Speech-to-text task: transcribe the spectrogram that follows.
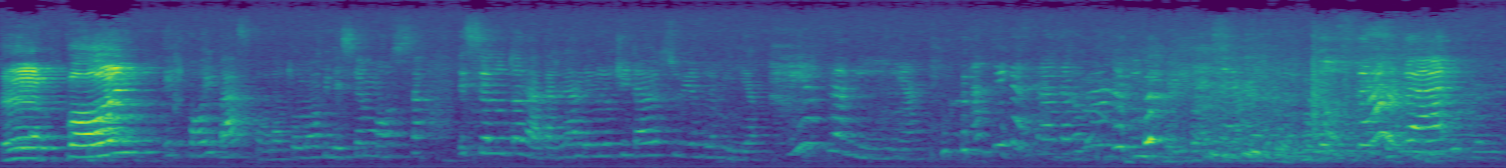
E poi? E poi basta, l'automobile si è mossa e si è allontanata a grande velocità verso via Flaminia. Via Flaminia. Antica strada romana. Strada?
